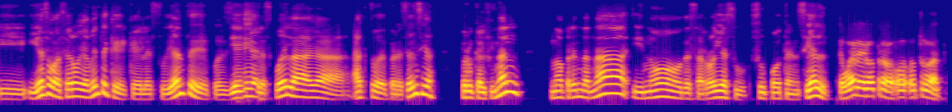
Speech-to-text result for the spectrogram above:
Y, eso va a hacer obviamente que, el estudiante pues llegue a la escuela, haga acto de presencia, pero que al final no aprenda nada y no desarrolle su, su potencial. Te voy a leer otro, otro dato.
